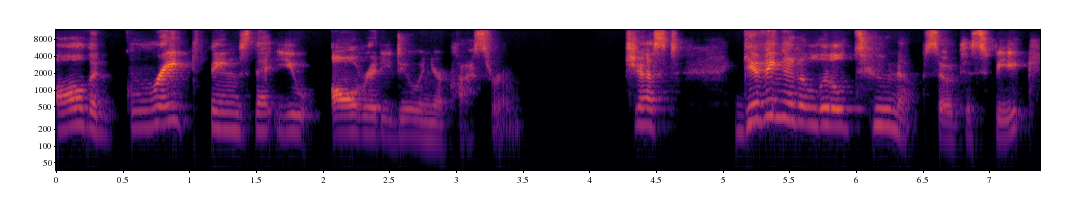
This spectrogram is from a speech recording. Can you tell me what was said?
all the great things that you already do in your classroom. Just giving it a little tune up, so to speak,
